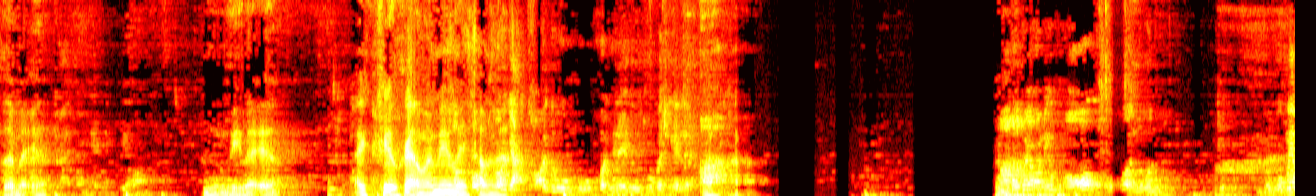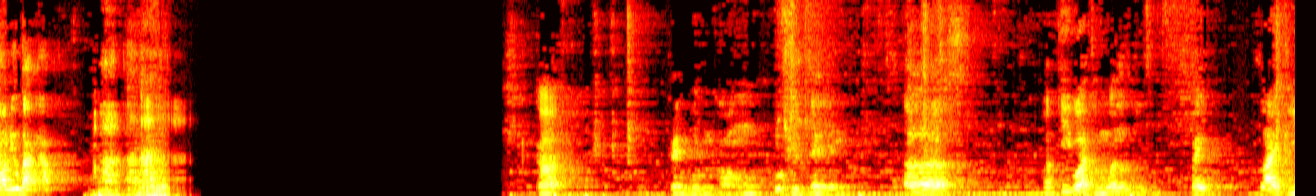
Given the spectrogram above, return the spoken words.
เกิดมาเองมีมาเองไอ้เขี้ยวแก้วมันไม่ไม่เขาทำเขานะอยากขอดูหลวงปู่คนที่ได้ดูทั่วประเทศเลยอ่าหลวงปู่ไม่เอานิ้วอ๋อหลวงปู่นู้นหลวงปู่ไม่เอานิ้วบังครับ ก็เป็นบุญของผู้ผิดเองเออเมื่อกี้ว่าถึงว่าไปไล่ผี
